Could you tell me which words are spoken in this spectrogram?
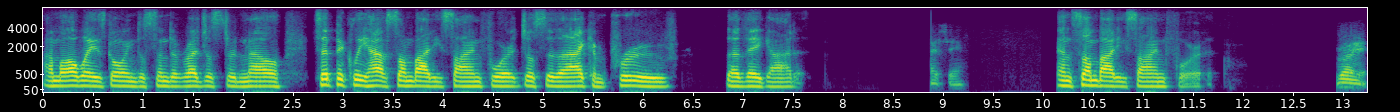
I'm always going to send it registered mail. Typically have somebody sign for it just so that I can prove that they got it I see. and somebody signed for it. Right.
